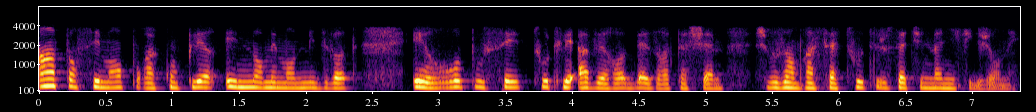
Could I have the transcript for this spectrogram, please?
intensément, pour accomplir énormément de mitzvot et repousser toutes les Averot Bezrat Hashem. Je vous embrasse à toutes, je vous souhaite une magnifique journée.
